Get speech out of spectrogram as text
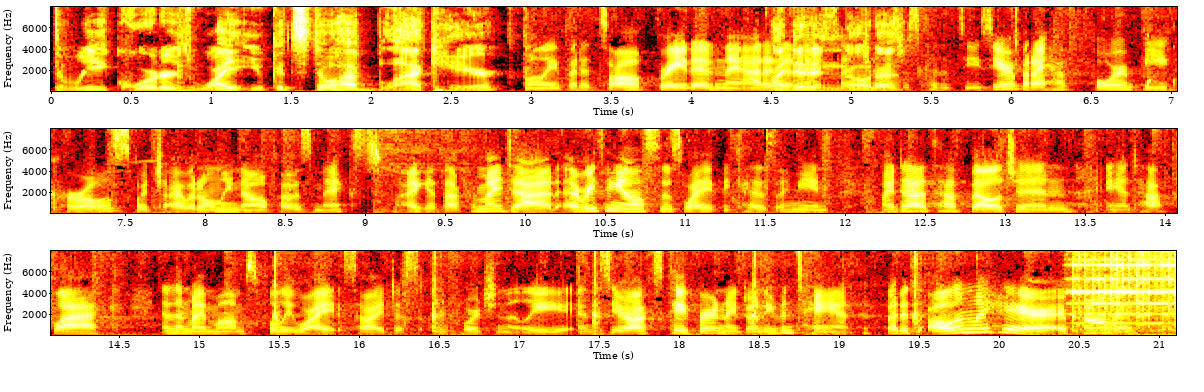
three quarters white, you could still have black hair. normally, but it's all braided and I added I didn't know that. just because it's easier. But I have four B curls, which I would only know if I was mixed. I get that from my dad. Everything else is white because I mean, my dad's half Belgian and half black, and then my mom's fully white. So I just unfortunately am Xerox paper and I don't even tan. But it's all in my hair, I promise.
